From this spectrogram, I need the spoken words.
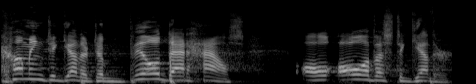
coming together to build that house, all, all of us together.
